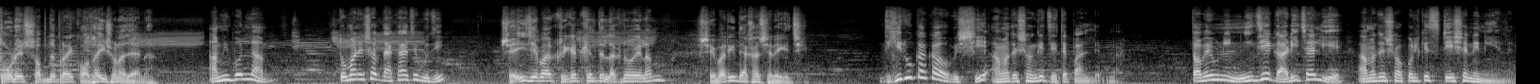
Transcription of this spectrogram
তোড়ের শব্দ প্রায় কথাই শোনা যায় না। আমি বললাম তোমার এসব দেখা আছে বুঝি? সেই যেবার ক্রিকেট খেলতে লখনৌ এলাম সেবারই দেখা সেরে গেছি। ধীরু কাকা অবশ্যই আমাদের সঙ্গে যেতে পারলেন না। তবে উনি নিজে গাড়ি চালিয়ে আমাদের সকলকে স্টেশনে নিয়ে এলেন।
